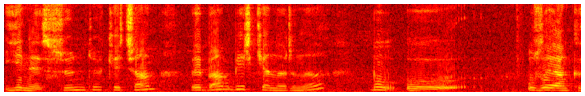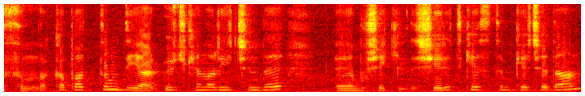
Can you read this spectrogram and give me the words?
yine sündü keçem ve ben bir kenarını bu e, uzayan kısımla kapattım. Diğer üç kenarı içinde e, bu şekilde şerit kestim keçeden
